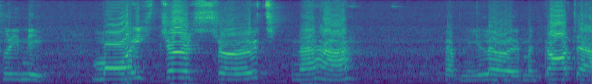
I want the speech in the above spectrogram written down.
คลินิก moisture search นะคะ แบบนี้เลยมันก็จะ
